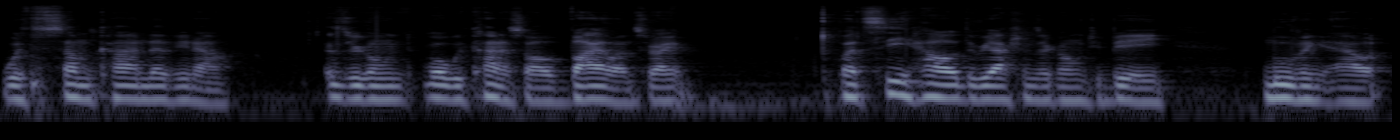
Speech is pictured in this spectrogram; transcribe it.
with some kind of, you know, as they're going, well, we kind of saw violence, right? But see how the reactions are going to be moving out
